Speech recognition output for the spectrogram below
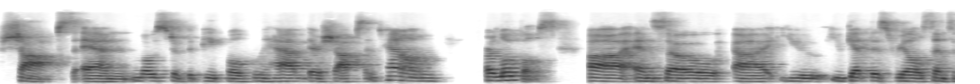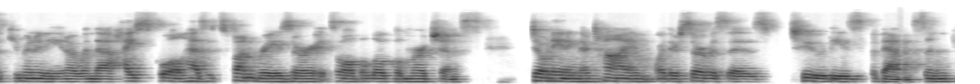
shops, and most of the people who have their shops in town are locals. Uh, and so uh, you you get this real sense of community. You know, when the high school has its fundraiser, it's all the local merchants donating their time or their services to these events, and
